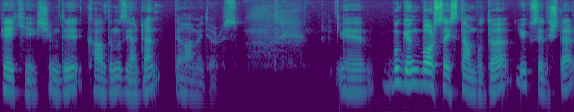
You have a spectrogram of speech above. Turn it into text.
peki şimdi kaldığımız yerden devam ediyoruz. E, bugün Borsa İstanbul'da yükselişler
